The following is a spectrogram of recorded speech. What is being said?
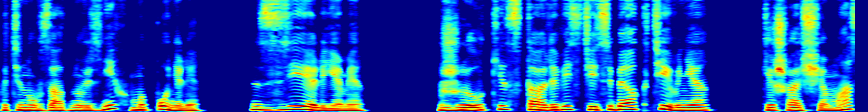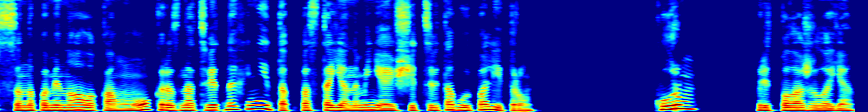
Потянув за одну из них, мы поняли — с зельями. Жилки стали вести себя активнее. Кишащая масса напоминала комок разноцветных ниток, постоянно меняющий цветовую палитру. «Корм?» — предположила я.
